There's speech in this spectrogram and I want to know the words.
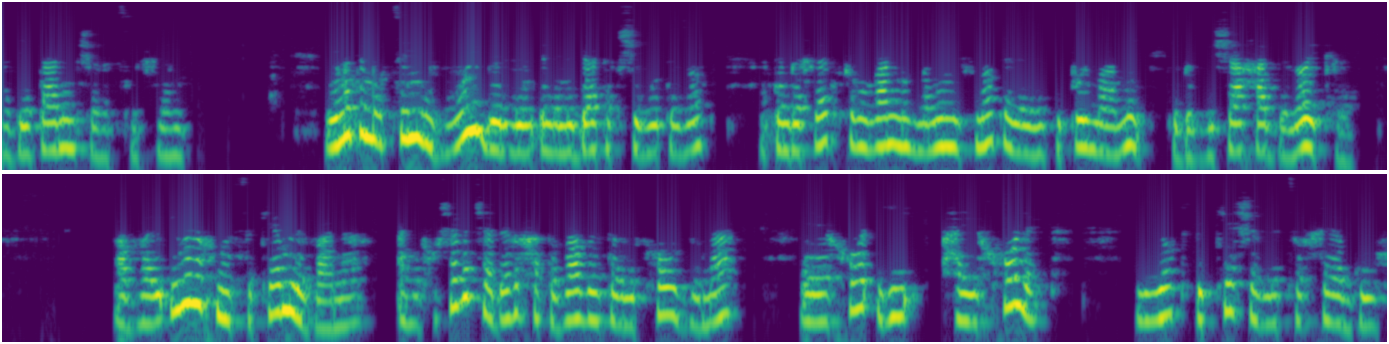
הדיאטנים של עצמכם. ואם אתם רוצים ליווי בלמידת הקשיבות הזאת, אתם בהחלט כמובן מוזמנים לפנות אליי לטיפול מעמיק, כי בפגישה אחת זה לא יקרה. אבל אם אנחנו נסכם לבנה, אני חושבת שהדרך הטובה ביותר לבחור תזונה היא היכולת להיות בקשר לצורכי הגוף,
